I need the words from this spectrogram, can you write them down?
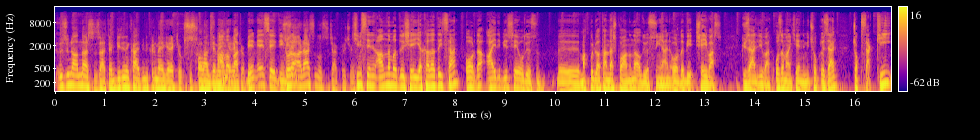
özünü anlarsın zaten. Birinin kalbini kırmaya gerek yok. Sus falan demeye Ama gerek bak yok. benim en sevdiğim Sonra şey ararsın o sıcaklığı çünkü. kimsenin anlamadığı şeyi yakaladıysan orada ayrı bir şey oluyorsun. Ee, makbul vatandaş puanını alıyorsun yani. Orada bir şey var. Güzelliği var. O zaman kendimi çok özel, çok zaki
